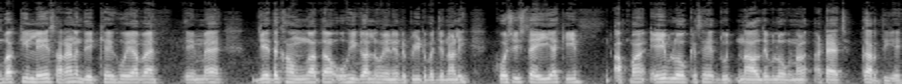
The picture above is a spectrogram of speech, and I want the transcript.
ਬਾਕੀ ਲੈ ਸਾਰਿਆਂ ਨੇ ਦੇਖਿਆ ਹੀ ਹੋਇਆ ਵਾ, ਤੇ ਮੈਂ ਜੇ ਦਿਖਾਉਂਗਾ ਤਾਂ ਉਹੀ ਗੱਲ ਹੋਏ ਨੇ ਰਿਪੀਟ ਵੱਜਣ ਵਾਲੀ। ਕੋਸ਼ਿਸ਼ ਤਾਂ ਇਹੀ ਹੈ ਕਿ ਆਪਾਂ ਇਹ ਵਲੌਗ ਕਿਸੇ ਦੂ- ਨਾਲ ਦੇ ਵਲੌਗ ਨਾਲ ਅਟੈਚ ਕਰ ਦਈਏ।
